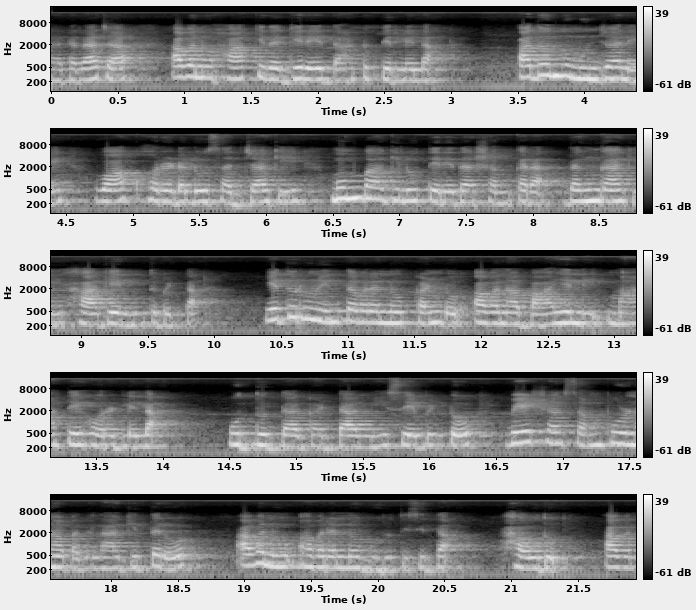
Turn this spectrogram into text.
ನಟರಾಜ ಅವನು ಹಾಕಿದ ಗೆರೆ ದಾಟುತ್ತಿರಲಿಲ್ಲ. ಅದೊಂದು ಮುಂಜಾನೆ ವಾಕ್ ಹೊರಡಲು ಸಜ್ಜಾಗಿ ಮುಂಬಾಗಿಲು ತೆರೆದ ಶಂಕರ ದಂಗಾಗಿ ಹಾಗೆ ನಿಂತುಬಿಟ್ಟ. ಎದುರು ನಿಂತವರನ್ನು ಕಂಡು ಅವನ ಬಾಯಲ್ಲಿ ಮಾತೇ ಹೊರಡಲಿಲ್ಲ. ಉದ್ದುದ್ದ ಗಡ್ಡ ಮೀಸೆ ಬಿಟ್ಟು ವೇಷ ಸಂಪೂರ್ಣ ಬದಲಾಗಿದ್ದರೂ ಅವನು ಅವರನ್ನು ಗುರುತಿಸಿದ್ದ. ಹೌದು, ಅವನ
